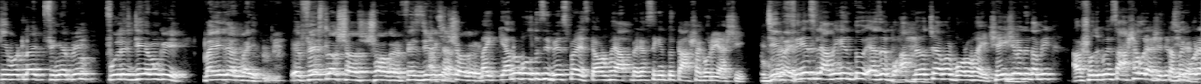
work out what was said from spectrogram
keyboard light fingerprint full HD এবং কি ভাই এই দেন ভাই ফেস লক সহকারে ফেস ডিটেক্টর আচ্ছা, সহকারে। ভাই কেন বলতেছি বেস্ট প্রাইস কারণ ভাই আপনার কাছে কিন্তু একটু আশা করি আসি। জি ভাই। সিরিয়াসলি আমি কিন্তু এজ এ আপনি হচ্ছে আমার বড় ভাই সেই হিসেবে কিন্তু আমি সজীবের কাছে আশা করে আসি যাতে করে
